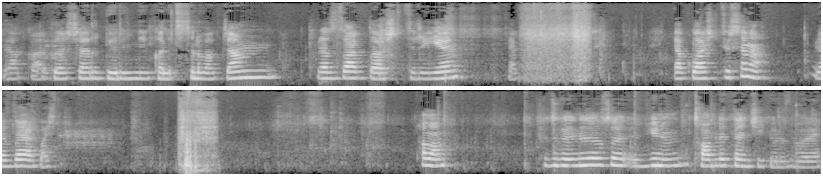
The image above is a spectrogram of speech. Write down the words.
Bir dakika arkadaşlar görüntünün kalitesine bakacağım. Biraz uzaklaştırayım. Yak yaklaştırsana. Biraz daha yaklaştır. Tamam. Kötü görünüyorsa günüm tabletten çekiyoruz böyle.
